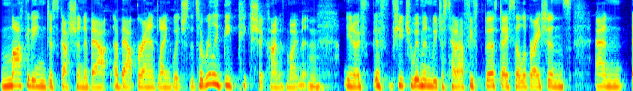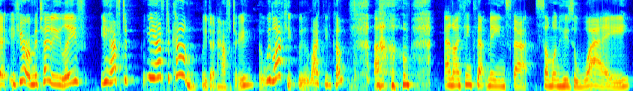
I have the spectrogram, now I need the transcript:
marketing discussion about about brand language. That's a really big picture kind of moment. Mm. You know, f- Future Women, we just had our fifth birthday celebrations, and if you're on maternity leave, you have to you have to come. We don't have to, but we like you. We would like you to come. Um, and I think that means that someone who's away,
